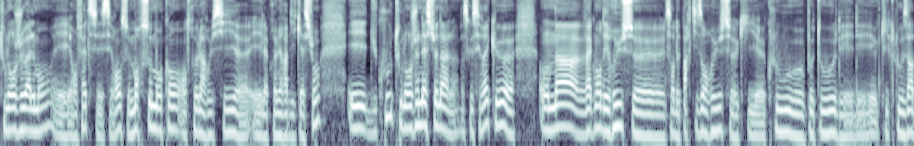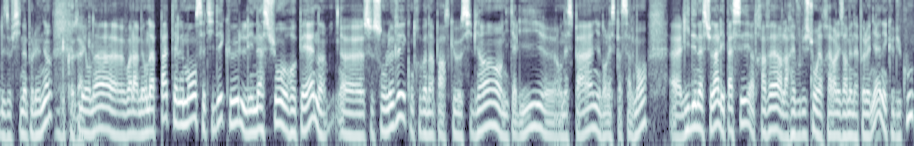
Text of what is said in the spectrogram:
tout l'enjeu allemand. Et en fait, c'est vraiment ce morceau manquant entre la Russie et la première abdication et du coup tout l'enjeu national parce que c'est vrai que on a vaguement des Russes, une sorte de partisans russes euh, qui euh, clouent au poteau, des, des- qui clouent aux arbres des officiers napoléoniens. Mais on a, euh, voilà, mais on n'a pas tellement cette idée que les nations européennes se sont levées contre Bonaparte, que aussi bien en Italie, en Espagne, dans l'espace allemand, l'idée nationale est passée à travers la Révolution et à travers les armées napoléoniennes, et que du coup,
